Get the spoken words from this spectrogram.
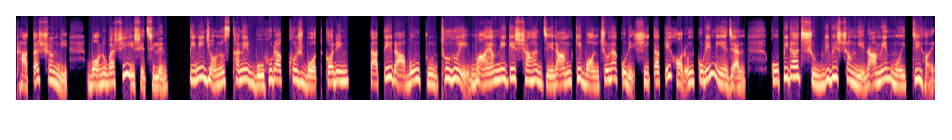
ভ্রাতার সঙ্গে বনবাসে এসেছিলেন। তিনি জনস্থানের বহু রাক্ষস বধ করেন। তাতে রাবণ ক্রুদ্ধ হয়ে মায়ামৃগের সাহায্যে রামকে বঞ্চনা করে সীতাকে হরণ করে নিয়ে যান। কপিরাজ সুগ্রীবের সঙ্গে রামের মৈত্রী হয়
